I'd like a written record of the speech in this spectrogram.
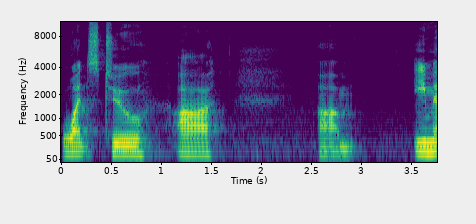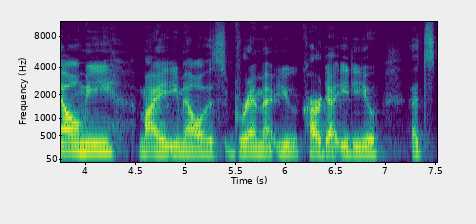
wants to uh, um, email me, my email is grim at ucar.edu. That's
